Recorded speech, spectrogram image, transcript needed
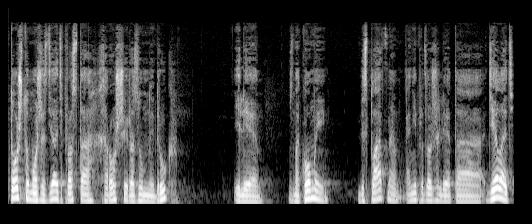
то, что может сделать просто хороший, разумный друг или знакомый бесплатно. Они продолжили это делать.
